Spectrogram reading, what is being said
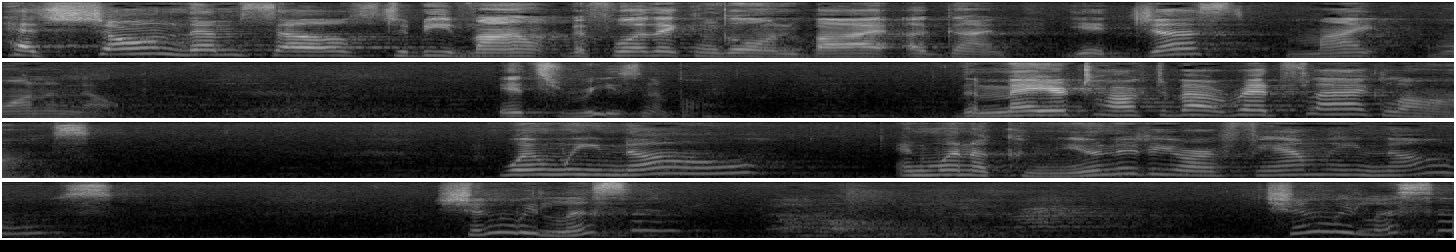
has shown themselves to be violent before they can go and buy a gun. You just might want to know. It's reasonable. The mayor talked about red flag laws. When we know and when a community or a family knows, shouldn't we listen? Shouldn't we listen?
